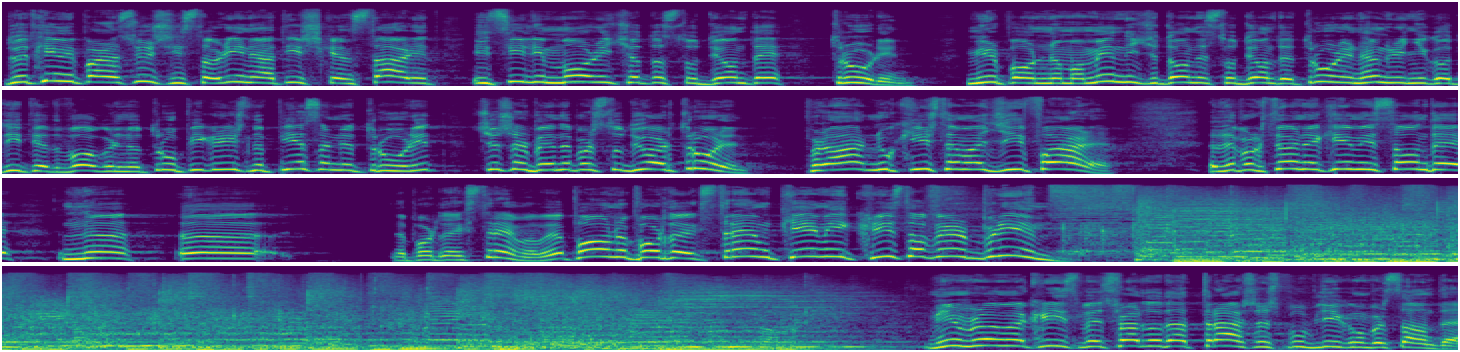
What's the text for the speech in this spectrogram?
duhet të kemi parasysh historinë e atij shkencëtarit, i cili mori që të studionte trurin. Mirëpo, në momentin që donte studionte trurin, hëngri një goditje të vogël në tru pikërisht në pjesën e trurit që shërbente për të studiuar trurin. Pra, nuk kishte magji fare. Dhe për këtë ne kemi sonte në Në Porto Extrem, apo jo? Po, në Porto Extrem kemi Christopher Brinz. Mirëmbrëma, Chris, me çfarë do ta trashësh publikun për sante?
